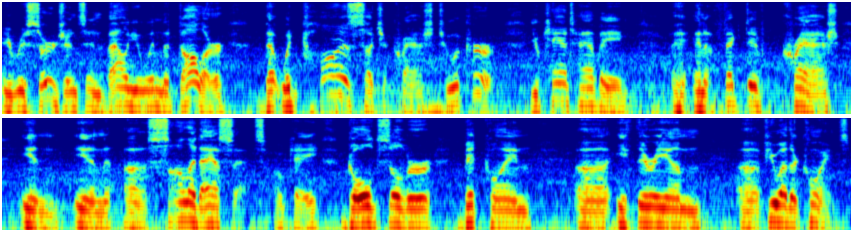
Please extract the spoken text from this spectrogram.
a resurgence in value in the dollar that would cause such a crash to occur. You can't have a an effective crash in in uh, solid assets. Okay, gold, silver, Bitcoin, uh, Ethereum, a few other coins.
